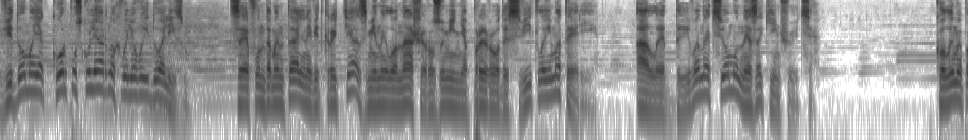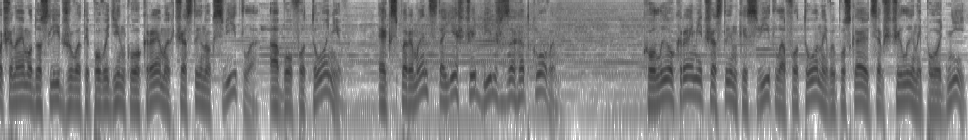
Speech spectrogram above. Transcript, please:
відома як корпускулярно-хвильовий дуалізм. Це фундаментальне відкриття змінило наше розуміння природи світла і матерії. Але дива на цьому не закінчується. Коли ми починаємо досліджувати поведінку окремих частинок світла або фотонів, експеримент стає ще більш загадковим. Коли окремі частинки світла, фотони випускаються в щілини по одній,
